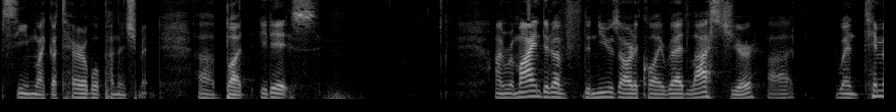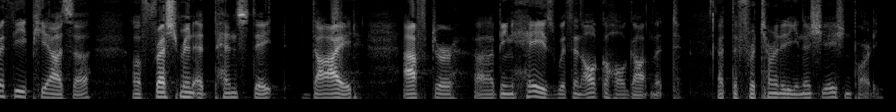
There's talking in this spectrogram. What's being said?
seem like a terrible punishment, uh, but it is. I'm reminded of the news article I read last year uh, when Timothy Piazza, a freshman at Penn State, died after uh, being hazed with an alcohol gauntlet at the fraternity initiation party.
